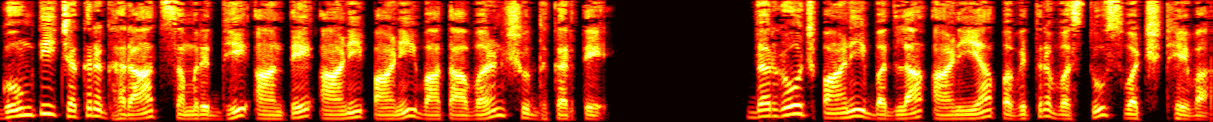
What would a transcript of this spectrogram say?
गोमती चक्र घरात समृद्धी आणते आणि पाणी वातावरण शुद्ध करते. दररोज पाणी बदला आणि या पवित्र वस्तू स्वच्छ ठेवा.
